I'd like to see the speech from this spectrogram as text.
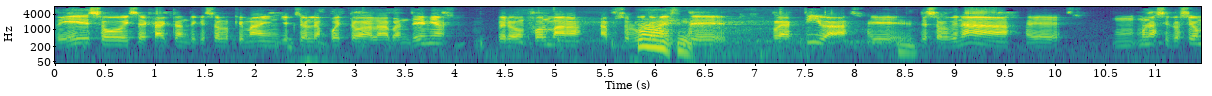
de eso y se jactan de que son los que más inyección le han puesto a la pandemia, pero en forma absolutamente ah, reactiva, eh, desordenada, eh, una situación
